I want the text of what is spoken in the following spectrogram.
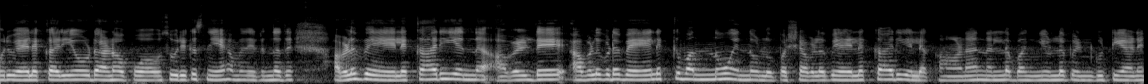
ഒരു വേലക്കാരിയോടാണോ അപ്പോൾ സൂര്യക്ക് സ്നേഹം വരുന്നത്? അവൾ വേലക്കാരി എന്ന് അവളുടെ അവളിവിടെ വേലക്ക് വന്നു എന്നുള്ളൂ. പക്ഷെ അവൾ വേലക്കാരിയല്ല. കാണാൻ നല്ല ഭംഗിയുള്ള പെൺകുട്ടിയാണ്.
